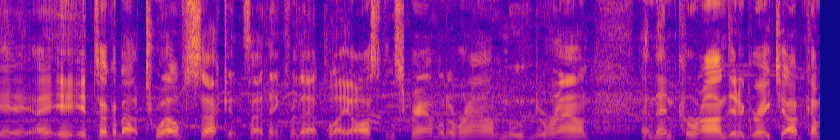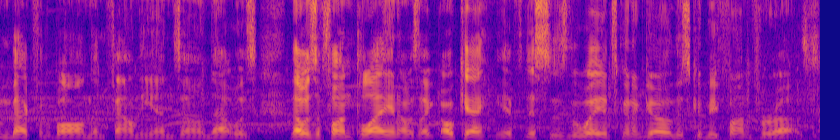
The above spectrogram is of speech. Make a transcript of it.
it, it, took about 12 seconds, I think, for that play. Austin scrambled around, moved around, and then Karan did a great job coming back for the ball and then found the end zone. That was that was a fun play, and I was like, okay, if this is the way it's going to go, this could be fun for us.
